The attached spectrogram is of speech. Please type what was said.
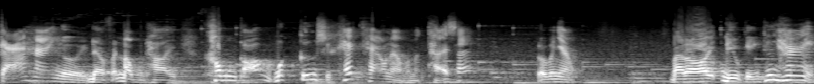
cả hai người đều phải đồng thời không có bất cứ sự khát khao nào về mặt thể xác. Đối với nhau. Và rồi, điều kiện thứ hai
